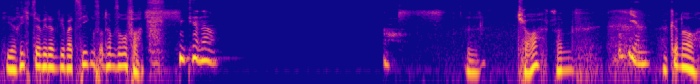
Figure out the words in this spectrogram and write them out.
Hier riecht es ja wieder wie bei Ziegens unterm Sofa. genau. Oh. Hm. Tja, dann. Probieren. Genau.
